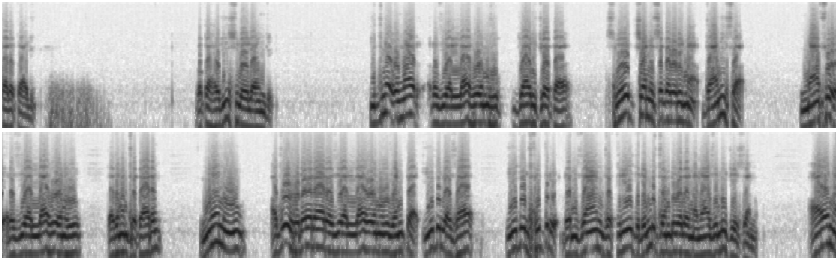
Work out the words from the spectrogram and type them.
పలకాలి. ఒక హదీసులో ఇలా ఉంది. ఇబ్న ఉమార్ రజి అల్లాహోను గారి చేత స్వేచ్ఛ నొసగబడిన బానిస నాఫే రజి అల్లాహోను కథనం ప్రకారం నేను అబూ హురేరా రజి అల్లాహోను వెంట ఈదుల్ అజహా ఈదుల్ ఫిత్ర్ రంజాన్ బక్రీద్ రెండు పండుగల నమాజులు చేశాను. ఆయన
